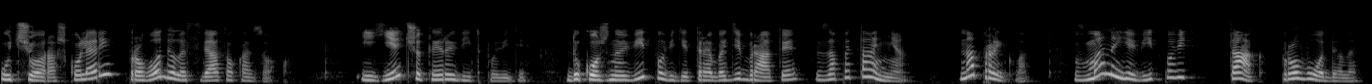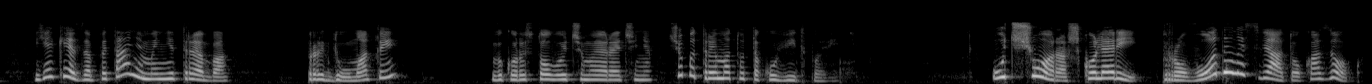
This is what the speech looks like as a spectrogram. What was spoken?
Учора школярі проводили свято казок. І є чотири відповіді. До кожної відповіді треба дібрати запитання. Наприклад, в мене є відповідь Так, проводили. Яке запитання мені треба придумати, використовуючи моє речення, щоб отримати таку відповідь? Учора школярі проводили свято казок?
